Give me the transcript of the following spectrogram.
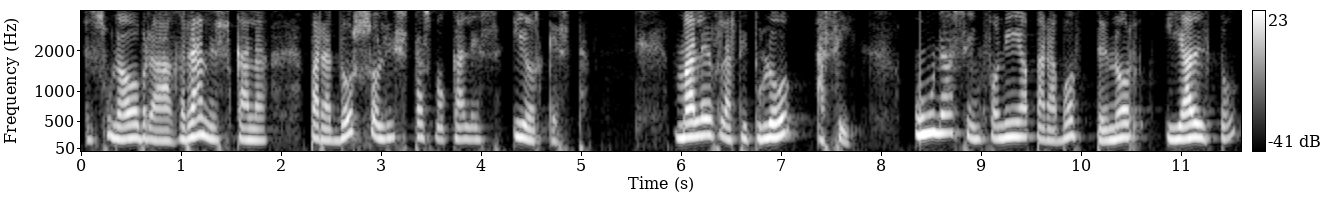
Es una obra a gran escala para dos solistas vocales y orquesta. Mahler la tituló así, una sinfonía para voz tenor y alto,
